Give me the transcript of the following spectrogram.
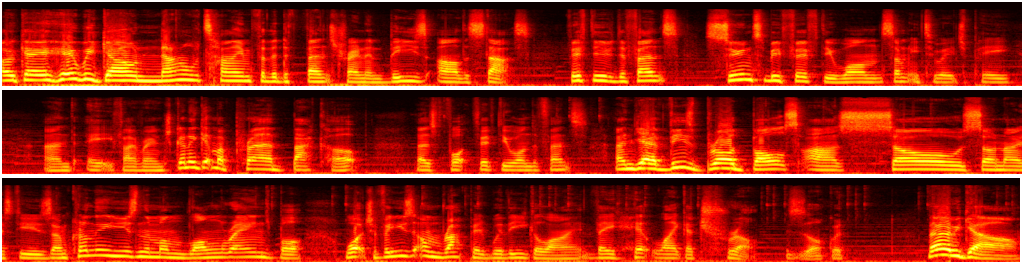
Okay, here we go. Now time for the defense training. These are the stats. 50 defense, soon to be 51, 72 HP, and 85 range. Gonna get my prayer back up. There's 51 defense. And yeah, these broad bolts are so, so nice to use. I'm currently using them on long range, but watch, if I use it on rapid with Eagle Eye, they hit like a truck. This is awkward. There we go.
